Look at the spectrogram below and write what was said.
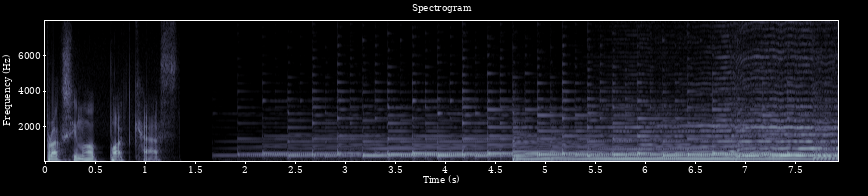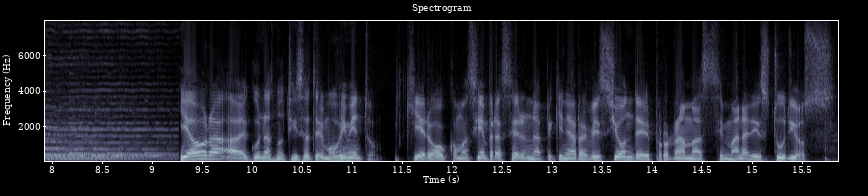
próximo podcast. Y ahora algunas noticias del movimiento. Quiero, como siempre, hacer una pequeña revisión del programa Semana de Estudios.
